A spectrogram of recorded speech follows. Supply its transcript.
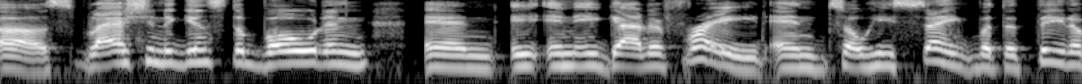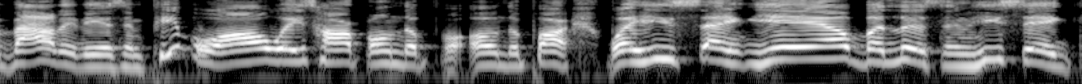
uh, splashing against the boat, and and and he got afraid, and so he sank. But the thing about it is, and people always harp on the on the part. Well, he's saying, yeah, but listen, he said,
